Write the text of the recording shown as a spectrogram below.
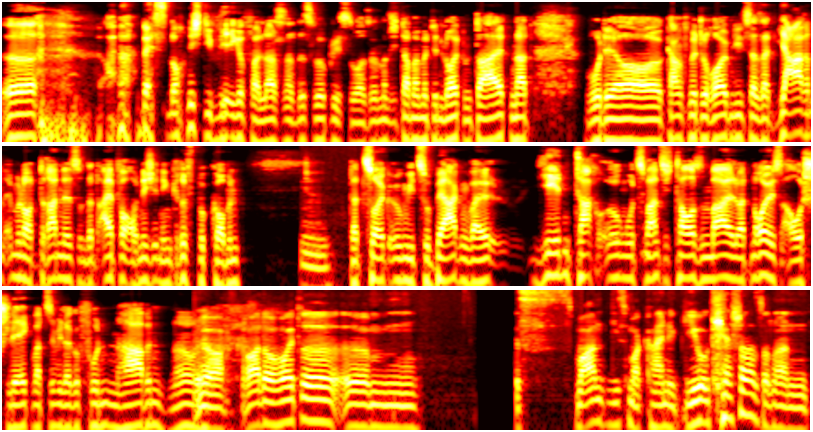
Äh, aber am besten noch nicht die Wege verlassen hat, ist wirklich so. Also wenn man sich da mal mit den Leuten unterhalten hat, wo der Kampfmittelräumdienst da seit Jahren immer noch dran ist und das einfach auch nicht in den Griff bekommen, Hm. das Zeug irgendwie zu bergen, weil jeden Tag irgendwo 20.000 Mal was Neues ausschlägt, was sie wieder gefunden haben. Ne? Ja, gerade heute, ähm, es waren diesmal keine Geocacher, sondern,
